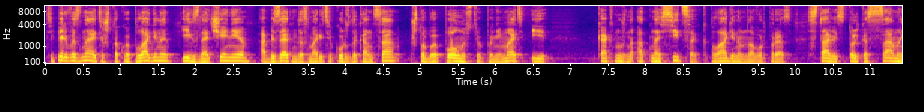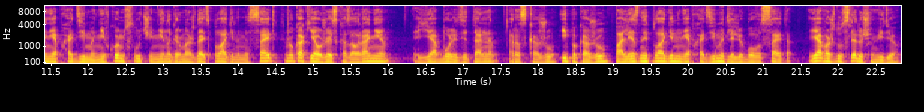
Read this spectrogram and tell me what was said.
Теперь вы знаете, что такое плагины, их значение. Обязательно досмотрите курс до конца, чтобы полностью понимать и как нужно относиться к плагинам на WordPress. Ставить только самое необходимое, ни в коем случае не нагромождать плагинами сайт. Но, как я уже и сказал ранее, я более детально расскажу и покажу полезные плагины, необходимые для любого сайта. Я вас жду в следующем видео.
